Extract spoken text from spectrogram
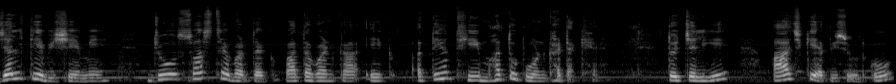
जल के विषय में, जो स्वास्थ्यवर्धक वातावरण का एक अत्यंत ही महत्वपूर्ण घटक है। तो चलिए आज के एपिसोड को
